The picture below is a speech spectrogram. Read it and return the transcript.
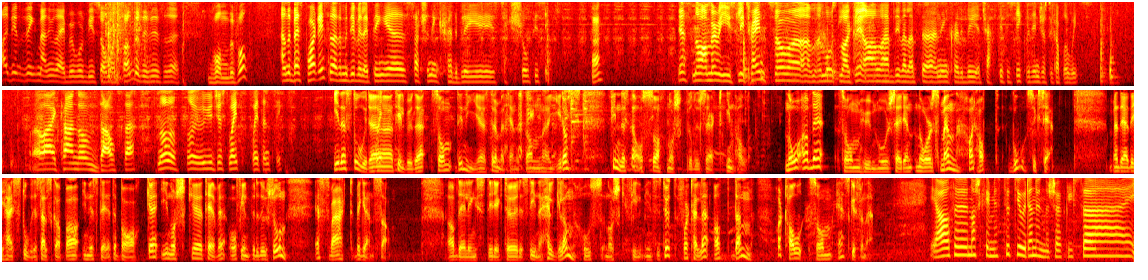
I didn't think manual labor would be so much fun, but this is uh, wonderful. And the best part is that I'm developing uh, such an incredibly sexual physique. Huh? Yes, no, I'm very easily trained, so uh, most likely I'll have developed uh, an incredibly attractive physique within just a couple of weeks. Well, I kind of doubt that. No, no, no you just wait. Wait and see. I det store tilbudet som de nye strømmetjenestene gir oss, finnes det også norskprodusert innhold. Noe av det, som humorserien Norsemen, har hatt god suksess. Men det de her store selskapene investerer tilbake i norsk TV- og filmproduksjon, er svært begrensa. Avdelingsdirektør Stine Helgeland hos Norsk Filminstitutt forteller at de har tall som er skuffende. Ja, altså Norsk Filminstitutt gjorde en undersøkelse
